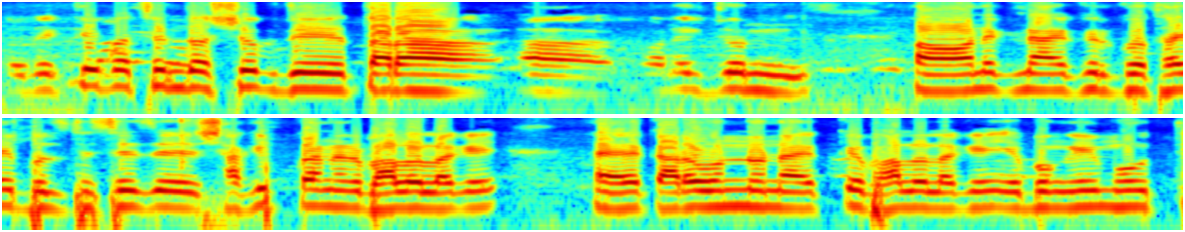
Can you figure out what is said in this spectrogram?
তো দেখতেই পাচ্ছেন দর্শক যে তারা অনেকজন অনেক নায়কের কথাই বলতেছে যে শাকিব খানের ভালো লাগে কারও অন্য নায়ককে ভালো লাগে। এবং এই মুহূর্তে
